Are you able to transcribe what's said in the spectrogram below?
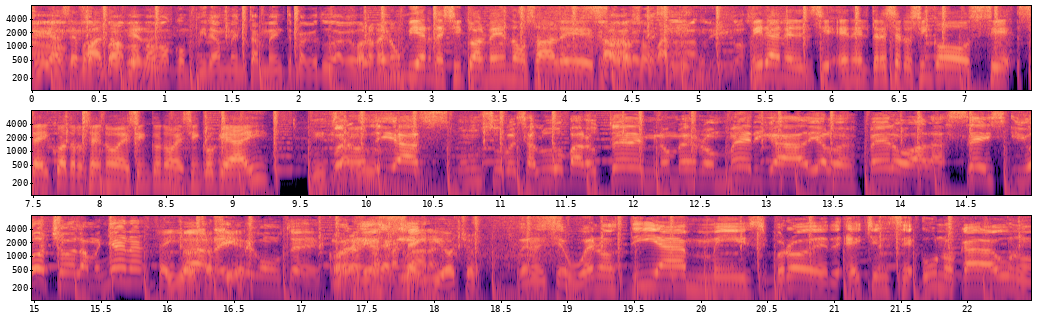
sí, hace Va- falta un vamos, viernes. vamos a conspirar mentalmente para que tú hagas que Por lo menos un viernesito al menos sale Claro sabroso. Rico, Mira, en el, en el 305-646-9595 que hay. Un Buenos saludo. días, un super saludo para ustedes. Mi nombre es Rosemary. Cada día los espero a las 6 y 8 de la mañana. 6 y 8, para así reírme es. con ustedes. Bueno, dice aquí- 6 y 8. Bueno, dice, buenos días, mis brothers. Échense uno cada uno.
